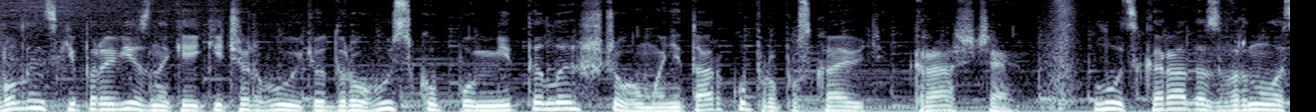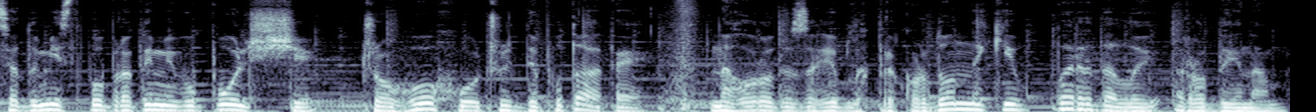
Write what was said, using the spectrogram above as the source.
Волинські перевізники, які чергують у Дорогуську, помітили, що гуманітарку пропускають краще. Луцька рада звернулася до міст побратимів у Польщі. Чого хочуть депутати? Нагороди загиблих прикордонників передали родинам.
